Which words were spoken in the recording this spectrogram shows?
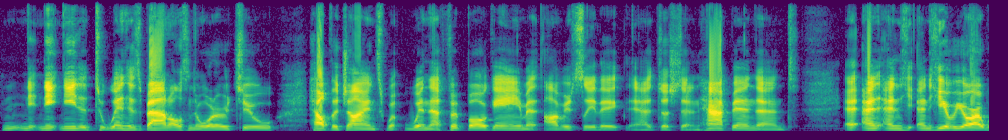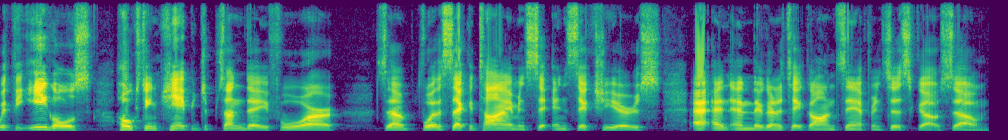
needed to win his battles in order to help the Giants w- win that football game. And obviously, they uh, just didn't happen. And and and and here we are with the Eagles hosting Championship Sunday for so for the second time in in six years, and, and they're going to take on San Francisco. So.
